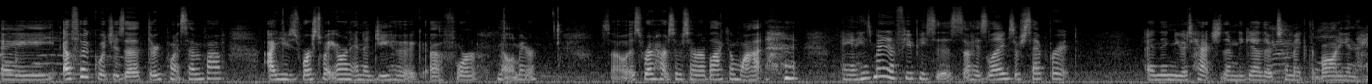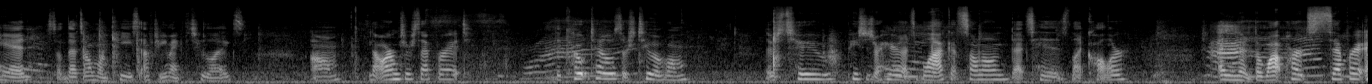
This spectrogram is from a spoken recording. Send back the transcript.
a, a F hook, which is a 3.75. I used worsted weight yarn and a G hook, a 4 millimeter. So it's Red Heart Saver black and white. and he's made in a few pieces. So his legs are separate and then you attach them together to make the body and the head. So that's on one piece after you make the two legs. Um, the arms are separate. The coattails, there's two of them. There's two pieces right here that's black that's sewn on. That's his like collar. And then the, the white part's separate.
